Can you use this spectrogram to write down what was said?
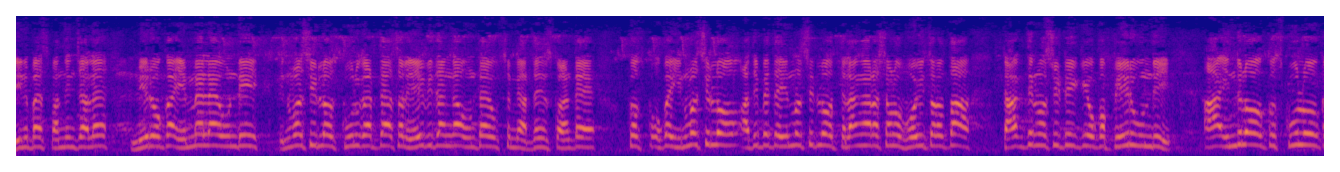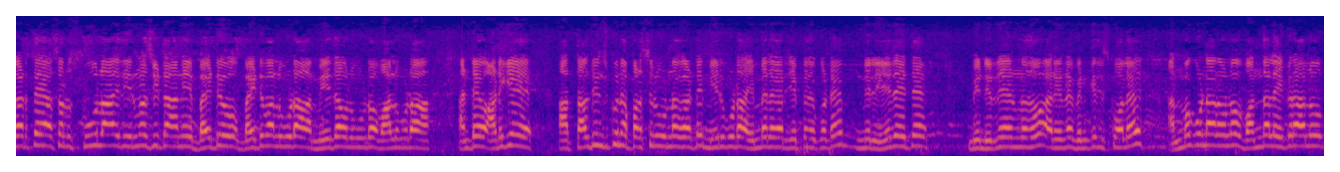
దీనిపై స్పందించాలి. మీరు ఒక ఎమ్మెల్యే ఉండి యూనివర్సిటీలో స్కూల్ కడితే అసలు ఏ విధంగా ఉంటాయో ఒకసారి మీరు అర్థం చేసుకోవాలంటే ఒక- యూనివర్సిటీలో అతిపెద్ద యూనివర్సిటీలో తెలంగాణ రాష్ట్రంలో పోయిన తర్వాత కాకతీయ యూనివర్సిటీకి ఒక పేరు ఉంది. ఆ ఇందులో ఒక స్కూల్ కడితే అసలు స్కూలా ఇది యూనివర్సిటీ అని బయట బయట వాళ్ళు కూడా మేధావులు కూడా వాళ్ళు కూడా అంటే అడిగే ఆ తలదించుకునే పరిస్థితులు ఉన్నాయి కాబట్టి మీరు కూడా ఎమ్మెల్యే గారు చెప్పేది ఒకటే. మీరు ఏదైతే మీ నిర్ణయం ఉన్నదో ఆ నిర్ణయం వెనక్కి తీసుకోవాలి. హన్మకొండారంలో వందల ఎకరాలు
